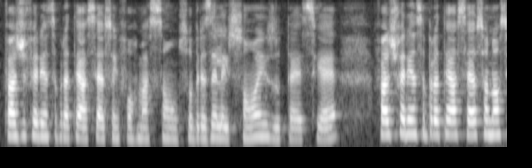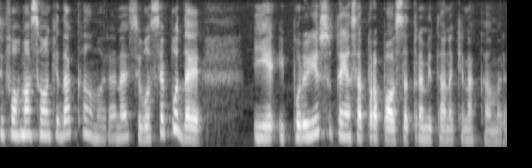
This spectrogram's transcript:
faz diferença para ter acesso à informação sobre as eleições do TSE, faz diferença para ter acesso à nossa informação aqui da Câmara. Né? Se você puder, e, e por isso tem essa proposta tramitando aqui na Câmara,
